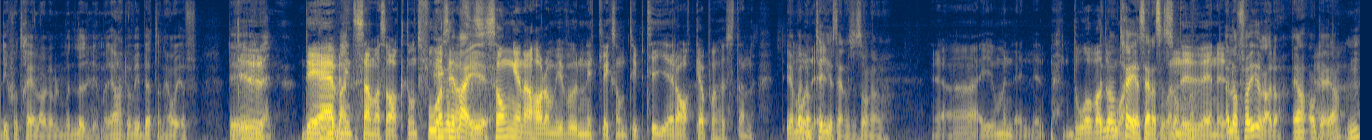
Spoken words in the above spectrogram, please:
division 3-lag mot Luleå, men ja, då är vi bättre än HF. Det är, du, det är väl inte samma sak. De två Hänger senaste säsongerna har de ju vunnit liksom typ 10 raka på hösten. Ja, men de 10 senaste säsongerna Ja, jo men då var Eller då. de tre senaste säsongerna. Nu är nu. Eller fyra då. Ja, okej. Okay, ja. Mm.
